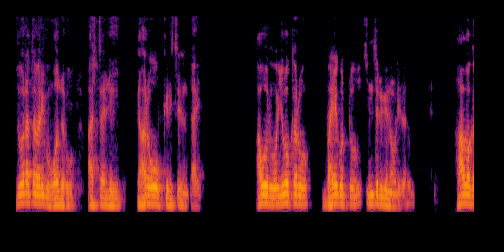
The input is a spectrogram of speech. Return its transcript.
ದೂರದವರೆಗೂ ಹೋದರು. ಅಷ್ಟರಲ್ಲಿ ಯಾರೋ ಕಿರಿಸಿದಂತಾಯಿತು ಅವರು ಯುವಕರು ಭಯಗೊಟ್ಟು ಹಿಂತಿರುಗಿ ನೋಡಿದರು. ಆವಾಗ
